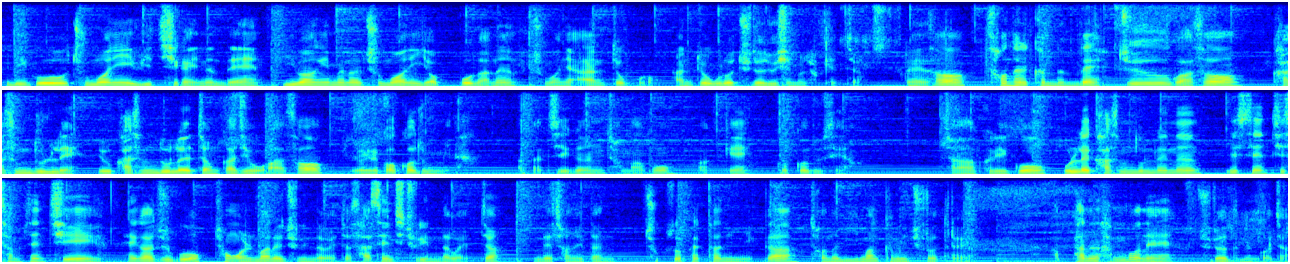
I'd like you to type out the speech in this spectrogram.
그리고 주머니 위치가 있는데 이왕이면 주머니 옆보다는 주머니 안쪽으로 안쪽으로 줄여주시면 좋겠죠. 그래서 선을 긋는데 쭉 와서 가슴 둘레 요 가슴 둘레점까지 와서 여기를 꺾어줍니다. 아까 찍은 점하고 맞게 꺾어주세요 자 그리고 원래 가슴 둘레는 1cm, 3cm 해가지고 총 얼마를 줄인다고 했죠? 4cm 줄인다고 했죠? 근데 저는 일단 축소 패턴이니까 저는 이만큼이 줄어들어요. 앞판은 한 번에 줄어드는 거죠.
